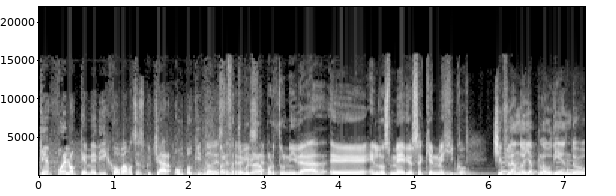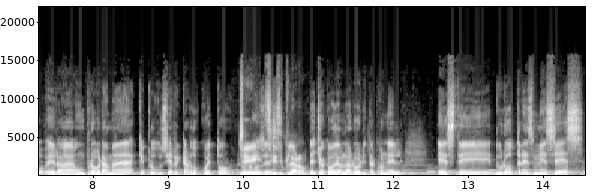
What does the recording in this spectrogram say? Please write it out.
¿Qué fue lo que me dijo? Vamos a escuchar un poquito de esta ¿Cuál fue tu entrevista. primera oportunidad eh, en los medios aquí en México? Chiflando y aplaudiendo era un programa que producía Ricardo Cueto. ¿lo Sí, conoces? sí, sí, claro. De hecho, acabo de hablar ahorita con él. Este duró tres meses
